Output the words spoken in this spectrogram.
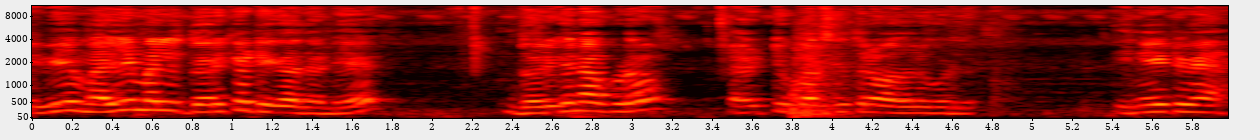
ఇవి మళ్ళీ మళ్ళీ దొరికేటి కాదండి. దొరికినప్పుడు ఎట్టి పరిస్థితుల్లో వదలకూడదు. తినేటివే.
